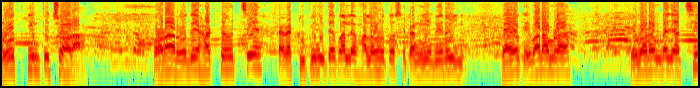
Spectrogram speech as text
রোদ কিন্তু চড়া। কড়া রোদে হাঁটতে হচ্ছে। একটা টুপি নিতে পারলে ভালো হতো, সেটা নিয়ে বেরোইনি। যাই হোক, এবার আমরা এবার আমরা যাচ্ছি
